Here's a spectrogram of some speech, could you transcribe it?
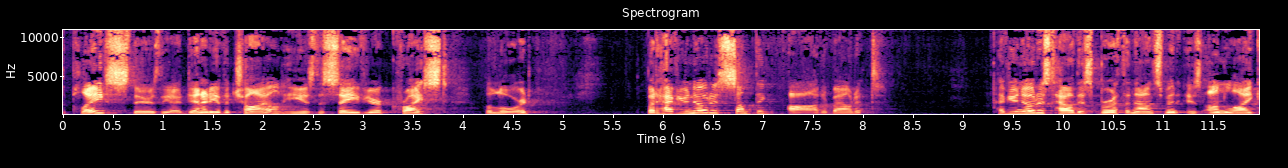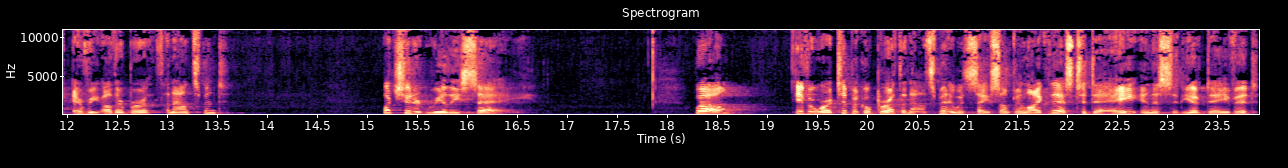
the place, there's the identity of the child. He is the Savior, Christ the Lord. But have you noticed something odd about it? Have you noticed how this birth announcement is unlike every other birth announcement? What should it really say? Well, if it were a typical birth announcement, it would say something like this Today, in the city of David,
